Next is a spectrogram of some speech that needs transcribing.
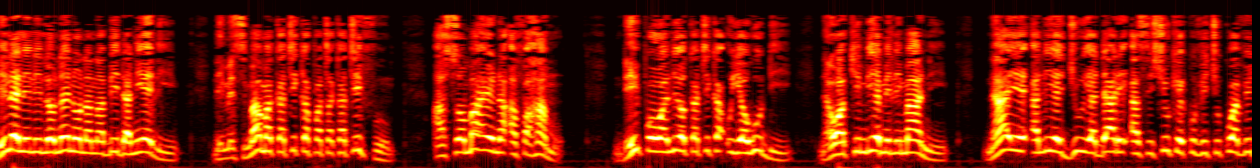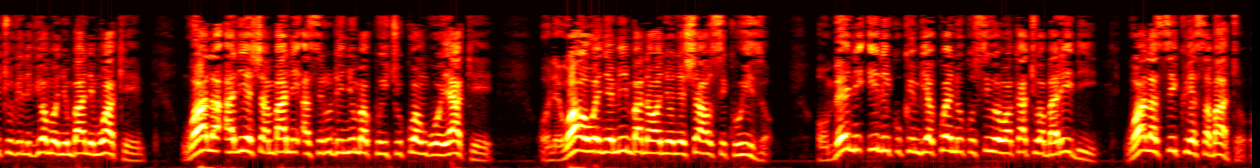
lile lililonenwa na nabii danieli limesimama katika patakatifu asomaye na afahamu. Ndipo walio katika uyahudi na wakimbie milimani naye aliye juu ya dari asishuke kuvichukua vitu vilivyomo nyumbani mwake wala aliye shambani asirudi nyuma kuichukua nguo yake ole wao wenye mimba na wanyonyeshao siku hizo. Ombeni ili kukimbia kwenu kusiwe wakati wa baridi wala siku ya sabato.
